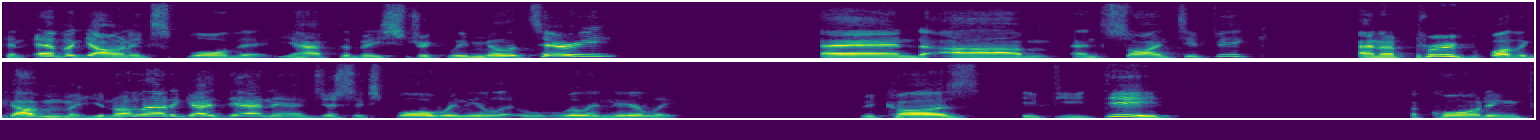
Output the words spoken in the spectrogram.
can ever go and explore there. You have to be strictly military and um, and scientific and approved by the government. You're not allowed to go down there and just explore willy nilly, because if you did, according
